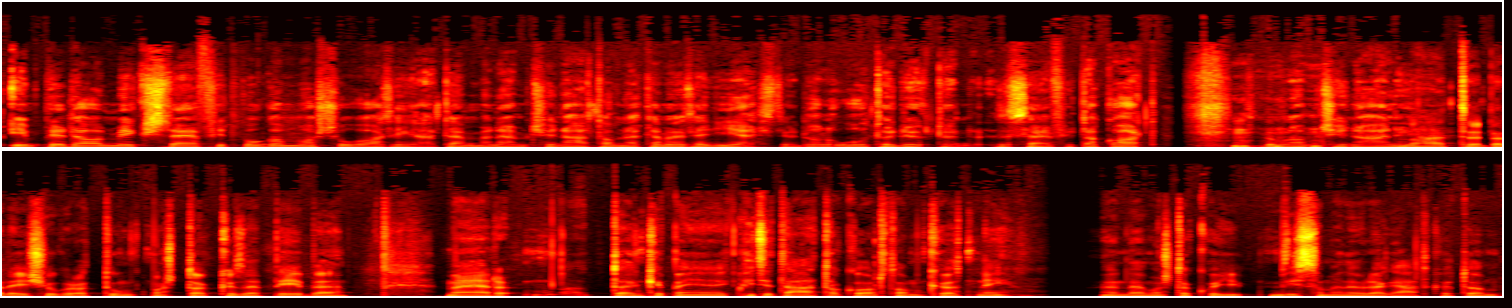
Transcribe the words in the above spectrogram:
én például még selfit magammal soha az életemben nem csináltam. Nekem ez egy ijesztő dolog volt, hogy rögtön selfit akart rólam csinálni. Na hát bele is ugrottunk most a közepébe, mert tulajdonképpen egy picit át akartam kötni, de most akkor visszamenőleg átkötöm.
